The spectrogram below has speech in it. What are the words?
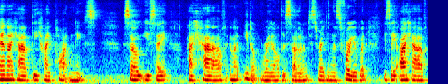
and I have the hypotenuse. So you say, I have, and I, you don't write all this out, I'm just writing this for you, but you say I have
